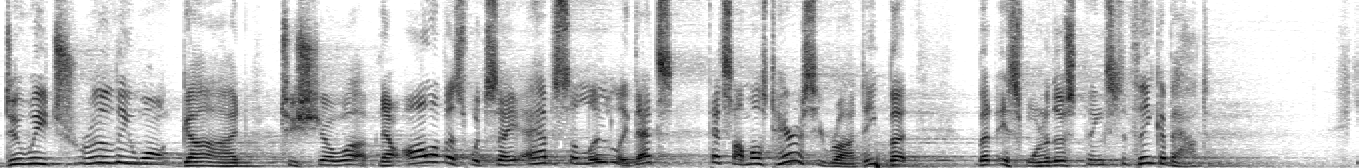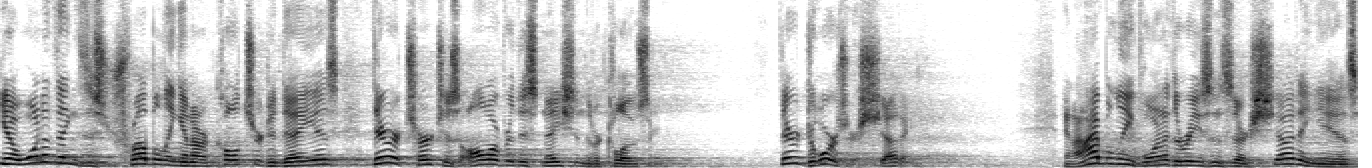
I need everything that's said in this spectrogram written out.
Do we truly want God to show up? Now, all of us would say, absolutely. That's, that's almost heresy, Rodney, but, but it's one of those things to think about. You know, one of the things that's troubling in our culture today is there are churches all over this nation that are closing, their doors are shutting. And I believe one of the reasons they're shutting is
